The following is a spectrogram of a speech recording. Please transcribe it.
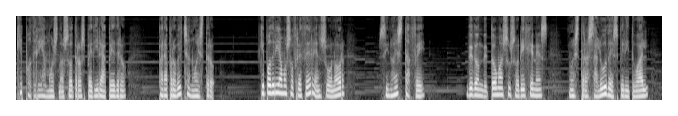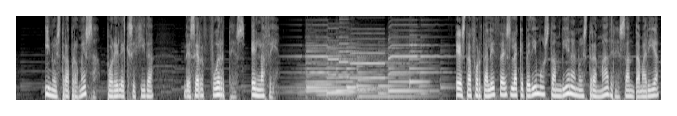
¿Qué podríamos nosotros pedir a Pedro para provecho nuestro? ¿Qué podríamos ofrecer en su honor sino esta fe, de donde toma sus orígenes nuestra salud espiritual y nuestra promesa por él exigida de ser fuertes en la fe? Esta fortaleza es la que pedimos también a nuestra Madre Santa María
